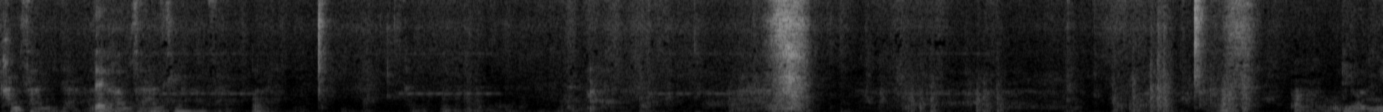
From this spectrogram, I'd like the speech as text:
감사합니다. 내가 감사하네. 제가. 어, 우리 언니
